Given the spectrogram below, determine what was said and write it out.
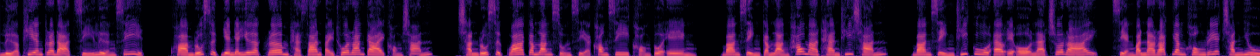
เหลือเพียงกระดาษสีเหลืองซีด ความรู้สึกเย็นเยือกเริ่มแผ่ซ่านไปทั่วร่างกายของฉัน ฉันรู้สึกว่ากำลังสูญเสียคองซีของตัวเอง บางสิ่งกำลังเข้ามาแทนที่ฉัน บางสิ่งที่กู LAO และชั่วร้าย เสียงบรรณารักษ์ยังคงเรียกฉันอยู่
